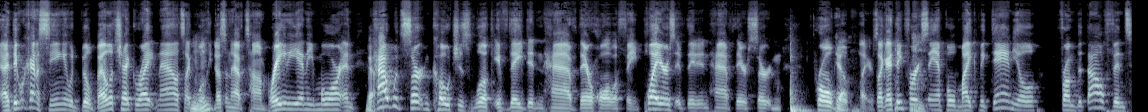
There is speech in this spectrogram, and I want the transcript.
yeah. I think we're kind of seeing it with Bill Belichick right now. It's like, mm-hmm. well, he doesn't have Tom Brady anymore. And yeah. how would certain coaches look if they didn't have their Hall of Fame players, if they didn't have their certain Pro Bowl yeah. players? Like, I think, for mm-hmm. example, Mike McDaniel from the Dolphins,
